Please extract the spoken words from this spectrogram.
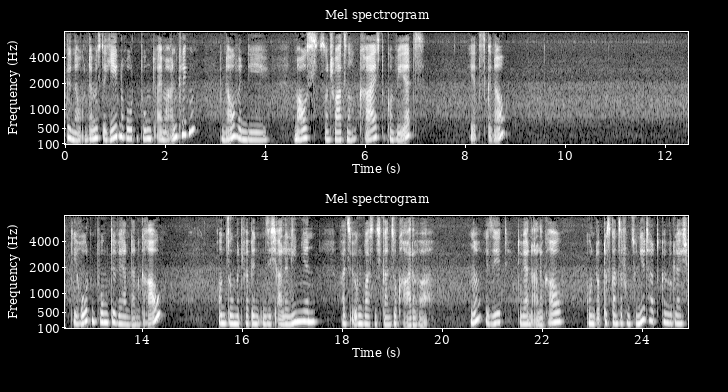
Genau, und dann müsst ihr jeden roten Punkt einmal anklicken. Genau, wenn die Maus so einen schwarzen Kreis bekommt wie jetzt. Jetzt genau. Die roten Punkte werden dann grau und somit verbinden sich alle Linien, falls irgendwas nicht ganz so gerade war. Ne? Ihr seht, die werden alle grau. Und ob das Ganze funktioniert hat, können wir gleich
